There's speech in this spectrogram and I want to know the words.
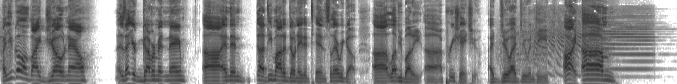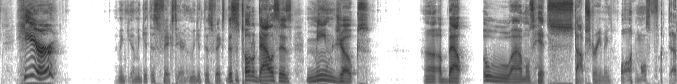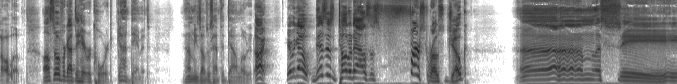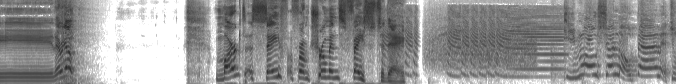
Are you going by Joe now? Is that your government name? Uh, and then uh, D-Mata donated 10. So there we go. Uh, love you, buddy. Uh, appreciate you. I do. I do indeed. All right. Um, here, let me, let me get this fixed here. Let me get this fixed. This is Total Dallas's meme jokes uh, about. Ooh, I almost hit stop streaming. Oh, I almost fucked that all up. Also, forgot to hit record. God damn it. That means I'll just have to download it. All right, here we go. This is Total Dallas's first roast joke. Um, let's see. There we go. Marked safe from Truman's face today. Emotional damage.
